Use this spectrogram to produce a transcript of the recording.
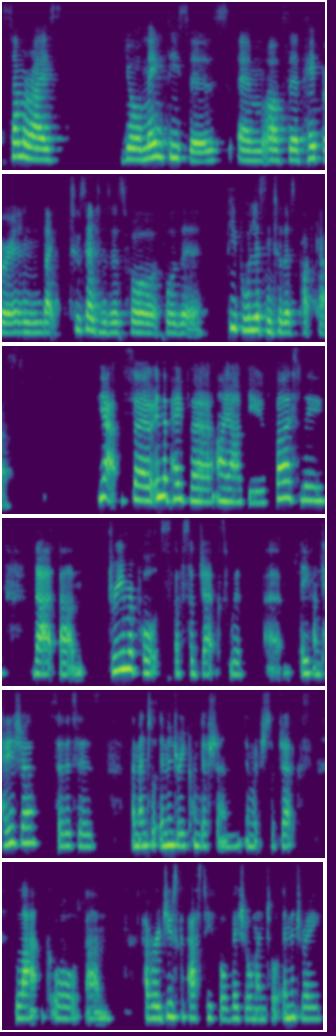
summarize your main thesis um, of the paper in like two sentences for for the people who listen to this podcast? Yeah. So in the paper, I argue firstly that um, dream reports of subjects with um, aphantasia. So, this is a mental imagery condition in which subjects lack or um, have a reduced capacity for visual mental imagery.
